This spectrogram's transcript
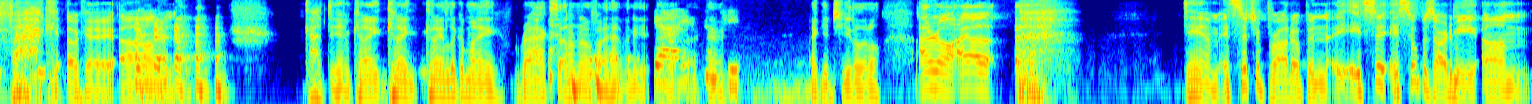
Fuck. Okay. Um God damn. Can I can I can I look at my racks? I don't know if I have any. yeah, uh, you can there. keep. I could cheat a little. I don't know. I uh, damn, it's such a broad open. It's it's so bizarre to me um,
